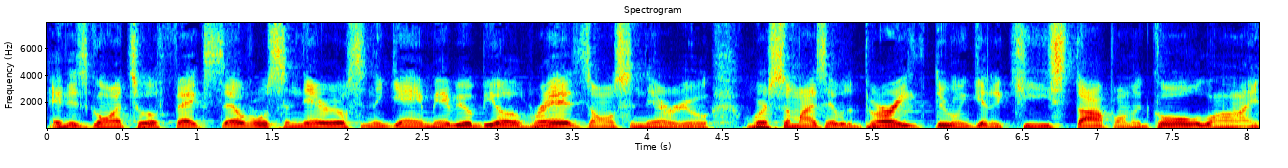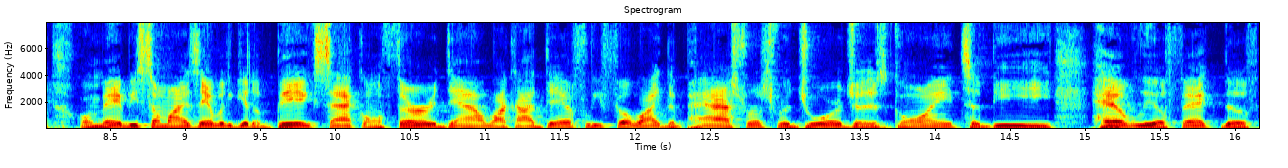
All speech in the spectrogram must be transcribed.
and it's going to affect several scenarios in the game. Maybe it'll be a red zone scenario where somebody's able to break through and get a key stop on the goal line, or maybe somebody's able to get a big sack on third down. Like I definitely feel like the pass rush for Georgia is going to be heavily effective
